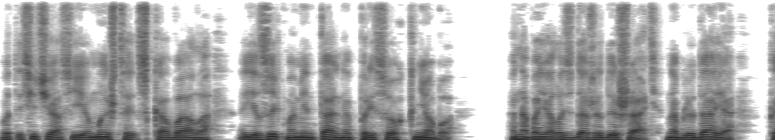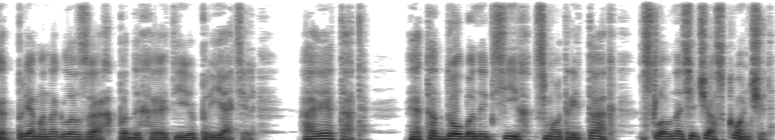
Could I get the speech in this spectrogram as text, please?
Вот и сейчас ее мышцы сковало, а язык моментально присох к небу. Она боялась даже дышать, наблюдая, как прямо на глазах подыхает ее приятель. А этот, этот долбанный псих смотрит так, словно сейчас кончит,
